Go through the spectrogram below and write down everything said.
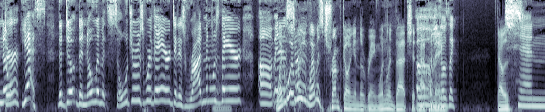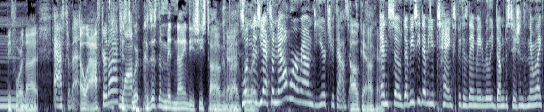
no- actor? yes. The do, the No Limit Soldiers were there. Dennis Rodman was there. Um, and when, when, certain- when, was Trump going in the ring? When was that shit Ugh, happening? that was like That was 10 before that. after that. Oh, after that? Womp. Because this is the mid 90s she's talking Okay. about. So Well, like- yeah, so now we're around year 2000. okay. Okay. And so WCW tanks because they made really dumb decisions and they were like,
